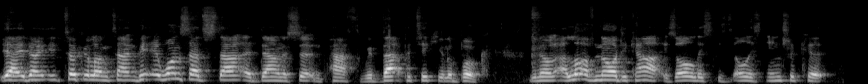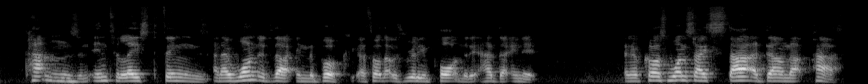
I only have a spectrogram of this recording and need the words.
yeah, it, it took a long time. But uh, once I'd started down a certain path with that particular book, you know, a lot of Nordic art is all this is all this intricate patterns and interlaced things, and I wanted that in the book. I thought that was really important that it had that in it. And of course, once I started down that path,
